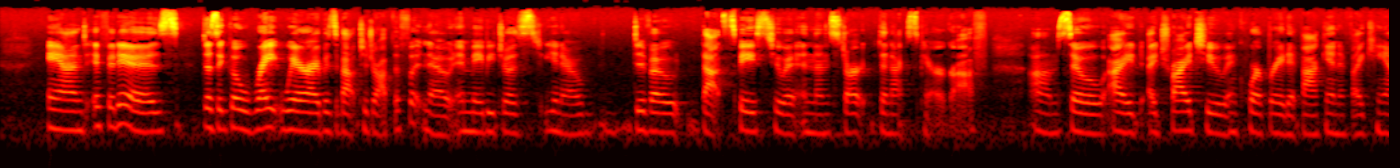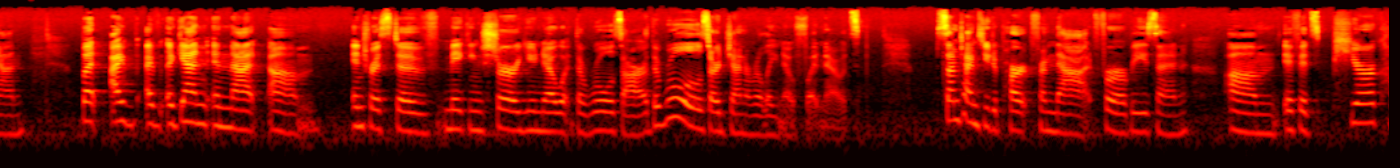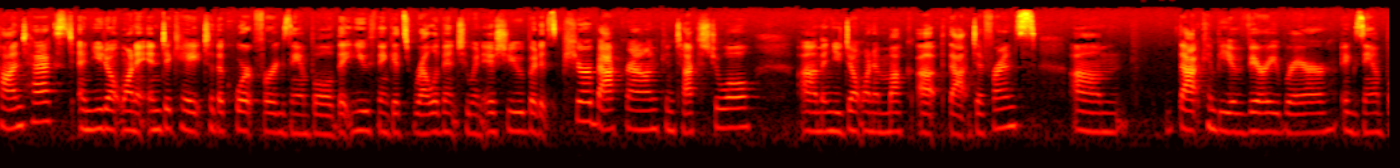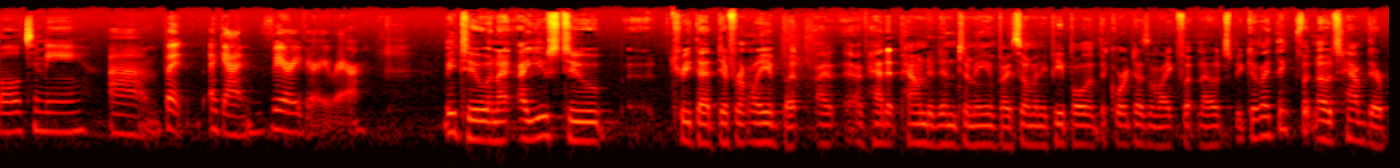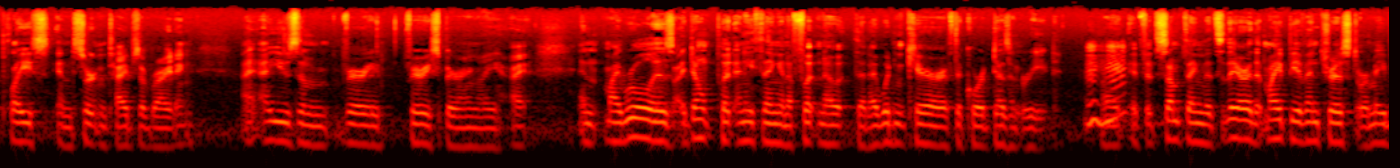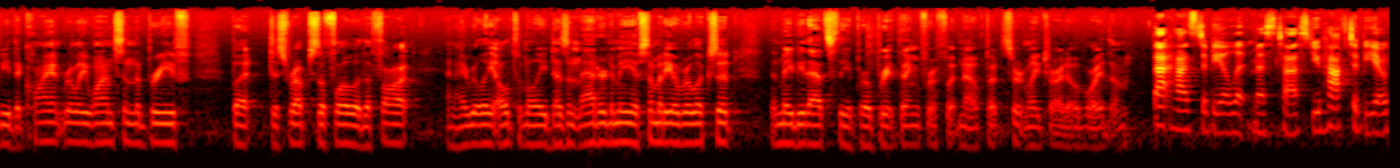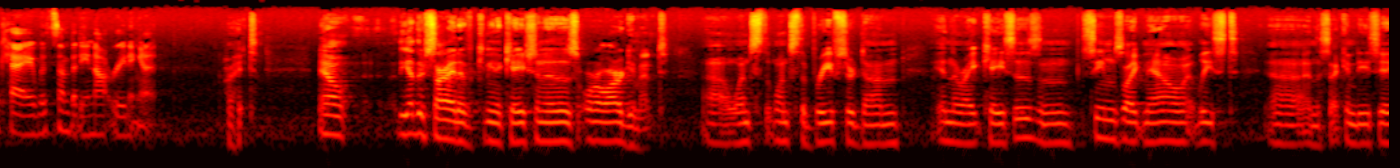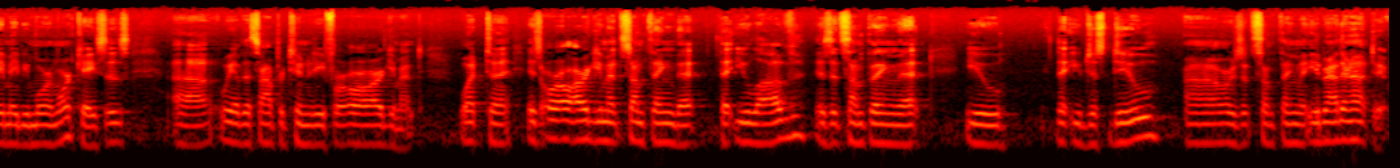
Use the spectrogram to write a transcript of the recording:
And if it is, does it go right where I was about to drop the footnote and maybe just, you know, devote that space to it and then start the next paragraph? Um, so I, I try to incorporate it back in if I can. But I, I've, again, in that um, interest of making sure you know what the rules are, the rules are generally no footnotes. Sometimes you depart from that for a reason. Um, if it's pure context and you don't want to indicate to the court, for example, that you think it's relevant to an issue, but it's pure background, contextual, um, and you don't want to muck up that difference, um, that can be a very rare example to me. Um, but again, very, very rare. Me too. And I, I used to treat that differently, but I, have had it pounded into me by so many people that the court doesn't like footnotes because I think footnotes have their place in certain types of writing. I, I use them very, very sparingly. I, and my rule is I don't put anything in a footnote that I wouldn't care if the court doesn't read. Mm-hmm. Right? If it's something that's there that might be of interest, or maybe the client really wants in the brief, but disrupts the flow of the thought, and I really ultimately doesn't matter to me if somebody overlooks it, then maybe that's the appropriate thing for a footnote, but certainly try to avoid them. That has to be a litmus test. You have to be okay with somebody not reading it. Right. Now, the other side of communication is oral argument. Uh, once the, once the briefs are done in the right cases, and seems like now, at least uh, in the second DCA, maybe more and more cases, uh, we have this opportunity for oral argument. What uh, is oral argument something that, that you love? Is it something that you that you just do, uh, or is it something that you'd rather not do?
